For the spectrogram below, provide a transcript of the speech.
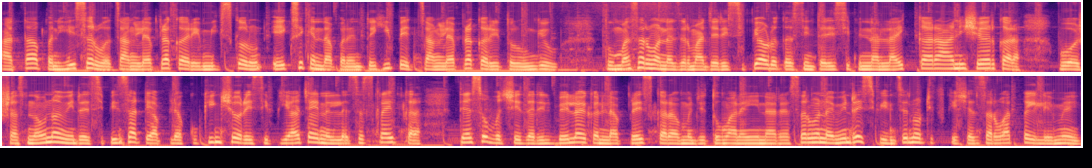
आता आपण हे सर्व चांगल्या प्रकारे मिक्स करून एक सेकंदापर्यंत ही पेज चांगल्या प्रकारे तळून घेऊ. तुम्हा सर्वांना जर माझ्या रेसिपी आवडत असतील तर रेसिपींना लाईक करा आणि शेअर करा व अशाच नवनवीन रेसिपींसाठी आपल्या कुकिंग शो रेसिपी या चॅनलला सबस्क्राईब करा. त्यासोबत शेजारील बेल आयकनला प्रेस करा म्हणजे तुम्हाला येणाऱ्या सर्व नवीन रेसिपींचे नोटिफिकेशन सर्वात पहिले मिळेल.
